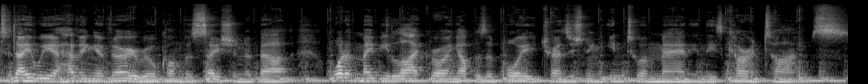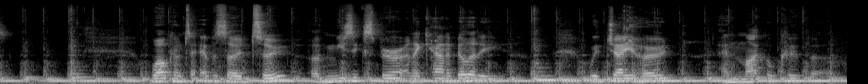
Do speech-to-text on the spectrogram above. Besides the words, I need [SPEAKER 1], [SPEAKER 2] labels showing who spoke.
[SPEAKER 1] Today, we are having a very real conversation about what it may be like growing up as a boy transitioning into a man in these current times. Welcome to episode two of Music, Spirit, and Accountability with Jay Hode and Michael Cooper.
